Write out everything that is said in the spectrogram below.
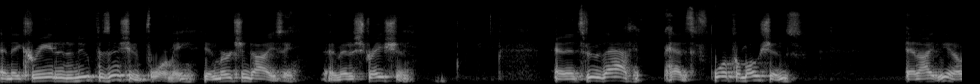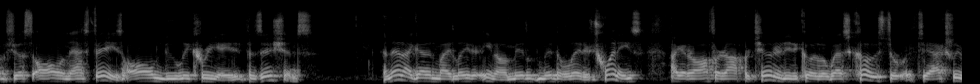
and they created a new position for me in merchandising, administration. And then through that, had four promotions and I, you know, just all in that phase, all newly created positions. And then I got in my later, you know, mid, mid to later 20s, I got an offer, an opportunity to go to the West Coast to, to actually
